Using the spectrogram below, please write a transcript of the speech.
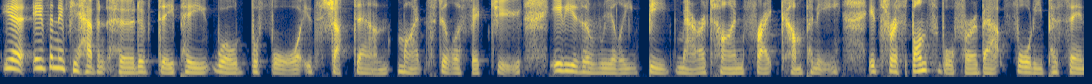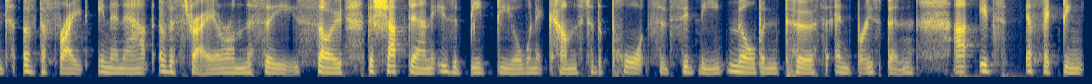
Yeah, even if you haven't heard of DP World before, its shutdown might still affect you. It is a really big maritime freight company. It's responsible for about 40% of the freight in and out of Australia on the seas. So the shutdown is a big deal when it comes to the ports of Sydney, Melbourne, Perth, and Brisbane. Uh, it's affecting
